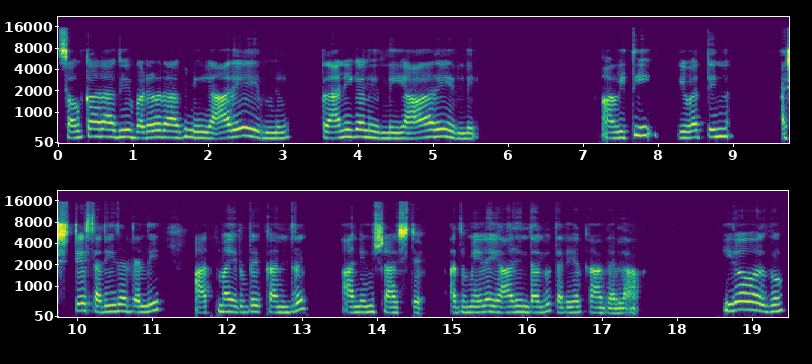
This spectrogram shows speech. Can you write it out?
ಸೌಕಾರ ಆಗ್ಲಿ, ಬಡವರಾಗ್ಲಿ, ಯಾರೇ ಇರ್ಲಿ, ಪ್ರಾಣಿಗಳಿರ್ಲಿ, ಯಾರೇ ಇರ್ಲಿ, ಆ ವಿಧಿ ಇವತ್ತಿನ ಅಷ್ಟೇ ಶರೀರದಲ್ಲಿ ಆತ್ಮ ಇರ್ಬೇಕಂದ್ರೆ ಆ ನಿಮಿಷ ಅಷ್ಟೇ. ಅದ್ರ ಮೇಲೆ ಯಾರಿಂದಲೂ ತಡೆಯಕ್ಕಾಗಲ್ಲ. ಇರೋವರೆಗೂ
